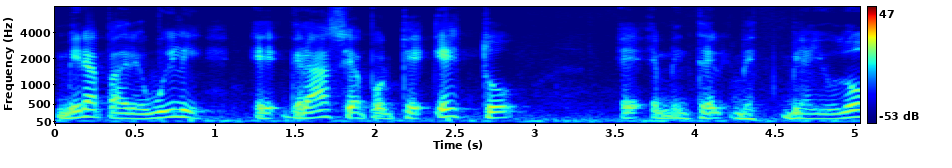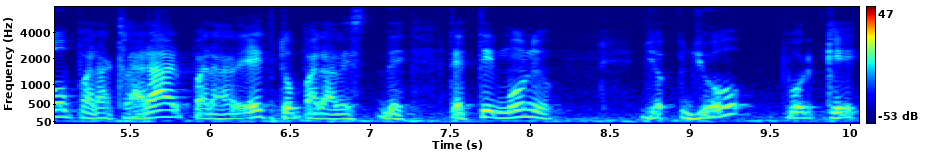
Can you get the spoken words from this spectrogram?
Mira, Padre Willy, eh, gracias porque esto eh, me, ayudó para aclarar, para esto, para testimonio. Yo, yo porque,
